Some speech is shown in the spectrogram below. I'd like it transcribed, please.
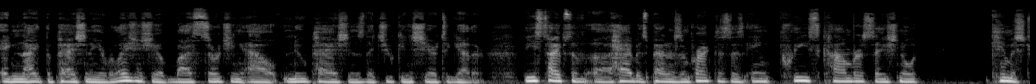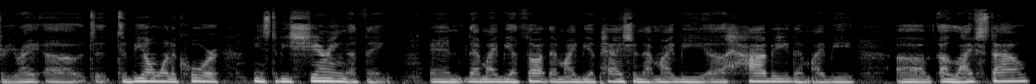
ignite the passion in your relationship by searching out new passions that you can share together. These types of uh, habits, patterns, and practices increase conversational chemistry, right? Uh, to, to be on one accord means to be sharing a thing. And that might be a thought, that might be a passion, that might be a hobby, that might be um, a lifestyle.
